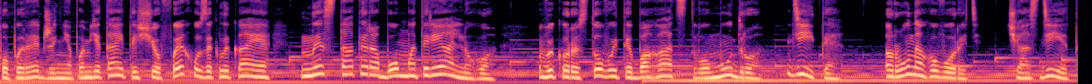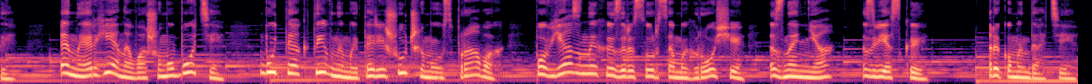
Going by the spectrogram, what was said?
Попередження пам'ятайте, що феху закликає не стати рабом матеріального, використовуйте багатство мудро, дійте. Руна говорить час діяти, енергія на вашому боці. Будьте активними та рішучими у справах, пов'язаних із ресурсами гроші, знання, зв'язки. Рекомендації.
